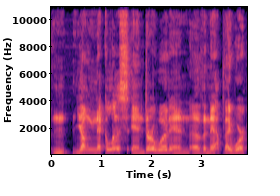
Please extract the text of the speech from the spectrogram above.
the young Nicholas and Durwood and uh, the Nep they were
